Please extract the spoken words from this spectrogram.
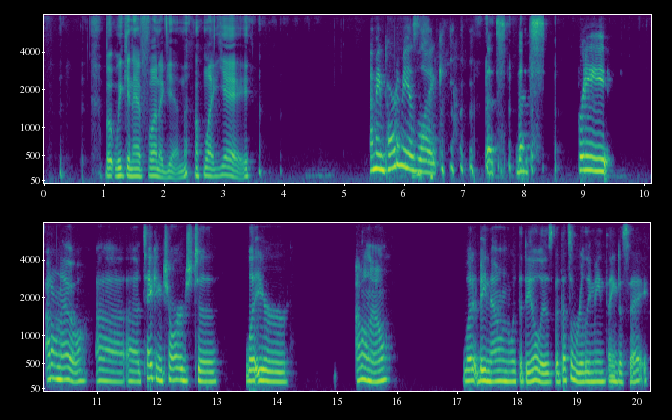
but we can have fun again. I'm like, yay. I mean, part of me is like, that's that's pretty. I don't know. Uh, uh, taking charge to let your, I don't know, let it be known what the deal is. But that's a really mean thing to say.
